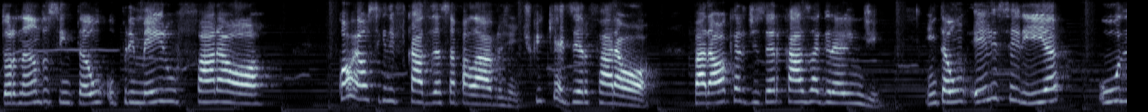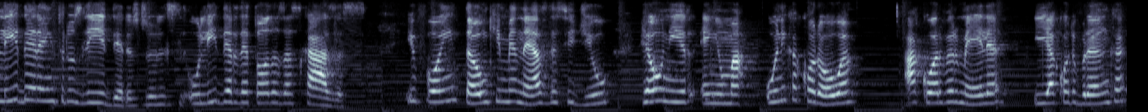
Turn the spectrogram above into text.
tornando-se então o primeiro faraó. Qual é o significado dessa palavra, gente? O que quer dizer faraó? Faraó quer dizer casa grande. Então ele seria o líder entre os líderes, o líder de todas as casas. E foi então que Menes decidiu reunir em uma única coroa a cor vermelha e a cor branca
